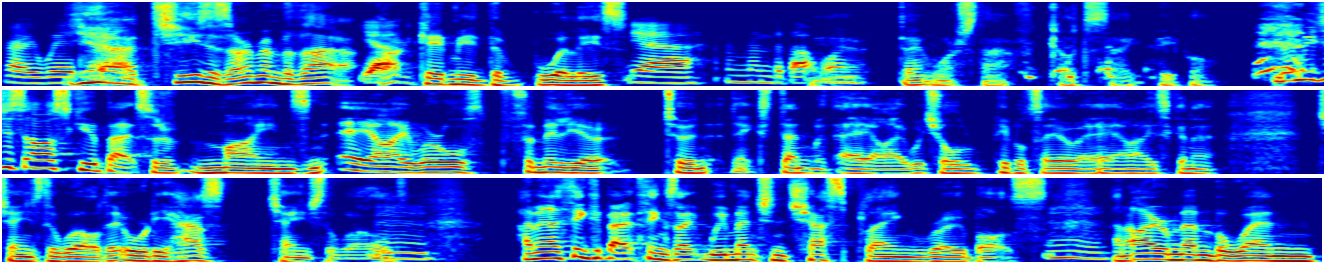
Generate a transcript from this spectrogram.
Very weird. Yeah, Jesus, I remember that. Yeah. That gave me the willies. Yeah, I remember that yeah, one. Don't watch that, for God's sake, people. Let me just ask you about sort of minds and AI. We're all familiar to an extent with AI, which all people say, oh, AI is going to change the world. It already has changed the world. Mm. I mean, I think about things like we mentioned chess playing robots. Mm. And I remember when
